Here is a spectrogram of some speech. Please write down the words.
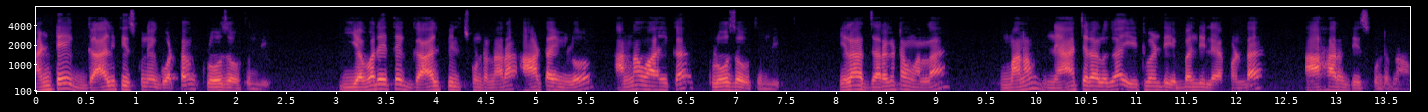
అంటే గాలి తీసుకునే గొట్టం క్లోజ్ అవుతుంది. ఎవరైతే గాలి పీల్చుకుంటున్నారో ఆ టైంలో అన్నవాహిక క్లోజ్ అవుతుంది. ఇలా జరగటం వల్ల మనం న్యాచురల్గా ఎటువంటి ఇబ్బంది లేకుండా ఆహారం తీసుకుంటున్నాం.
